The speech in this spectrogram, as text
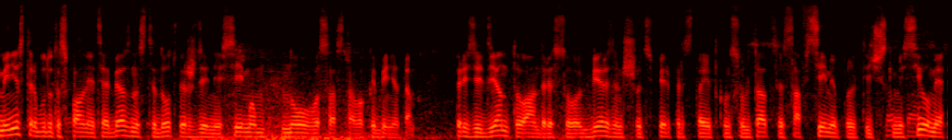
Министры будут исполнять обязанности до утверждения Сеймом нового состава кабинета. Президенту Андресу Берзиншу теперь предстоит консультации со всеми политическими силами,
